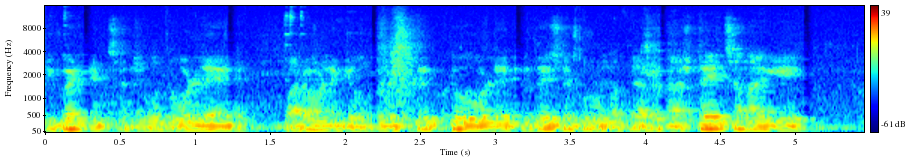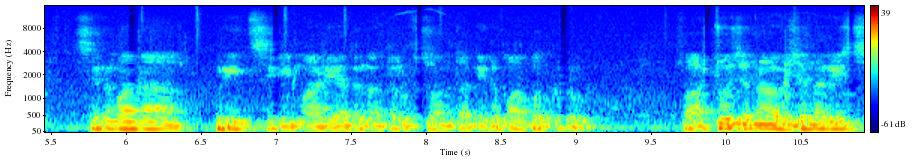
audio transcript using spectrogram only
ಡಿಪೆಂಡೆಂಟ್ಸ್ ಒಂದು ಒಳ್ಳೆ ಬರವಣಿಗೆ, ಒಂದು ಸ್ಕ್ರಿಪ್ಟು ಒಳ್ಳೆ ನಿರ್ದೇಶಕರು, ಮತ್ತು ಅದನ್ನು ಅಷ್ಟೇ ಚೆನ್ನಾಗಿ ಸಿನಿಮಾನ ಪ್ರೀತಿಸಿ ಮಾಡಿ ಅದನ್ನು ತಲುಪಿಸುವಂಥ ನಿರ್ಮಾಪಕರು. ಸೊ ಅಷ್ಟು ಜನ ವಿಷನರೀಸ್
